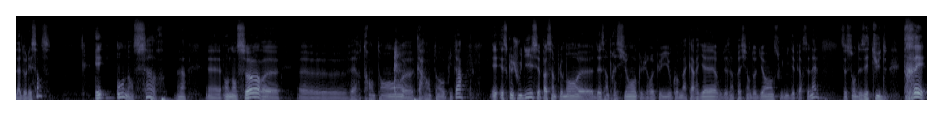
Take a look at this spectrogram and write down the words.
l'adolescence. Et on en sort. Euh, on en sort vers 30 ans, euh, 40 ans au plus tard. Et, et ce que je vous dis, ce n'est pas simplement des impressions que j'ai recueillies au cours de ma carrière ou des impressions d'audience ou une idée personnelle. Ce sont des études très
